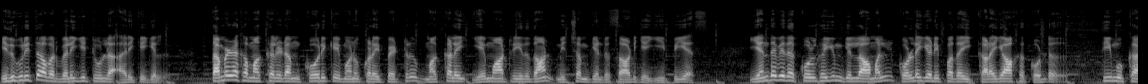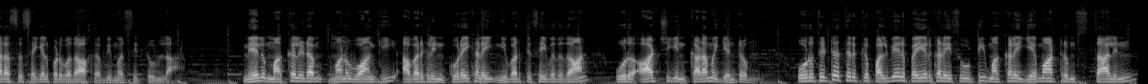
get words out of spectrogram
இதுகுறித்து அவர் வெளியிட்டுள்ள அறிக்கையில் தமிழக மக்களிடம் கோரிக்கை மனுக்களை பெற்று மக்களை ஏமாற்றியதுதான் மிச்சம் என்று சாடிய இபிஎஸ் எந்தவித கொள்கையும் இல்லாமல் கொள்ளையடிப்பதை கலையாக கொண்டு திமுக அரசு செயல்படுவதாக விமர்சித்துள்ளார். மேலும் மக்களிடம் மனு வாங்கி அவர்களின் குறைகளை நிவர்த்தி செய்வதுதான் ஒரு ஆட்சியின் கடமை என்றும் ஒரு திட்டத்திற்கு பல்வேறு பெயர்களை சூட்டி மக்களை ஏமாற்றும் ஸ்டாலின்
